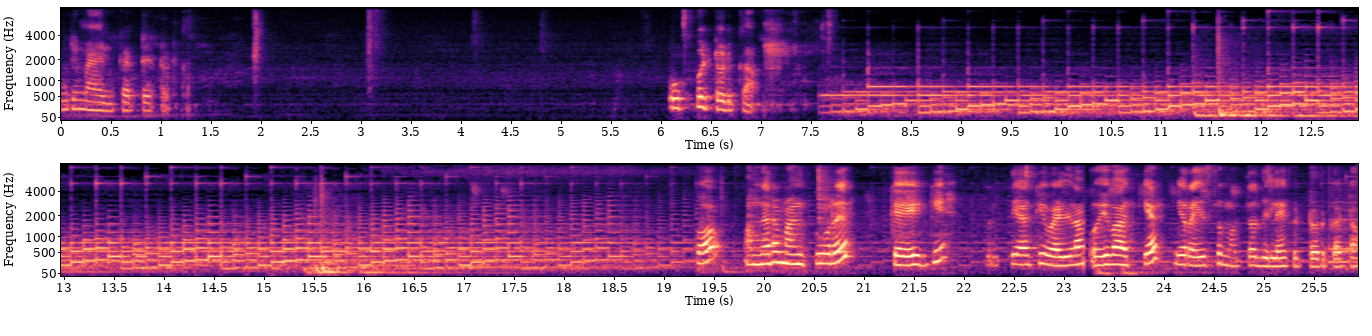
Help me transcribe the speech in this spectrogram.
ഒരു മാഗിക്കട്ട കട്ട ഇട്ട് കൊടുക്കാം. ഉപ്പ് ഇട്ട് കൊടുക്കാം ഇപ്പോൾ ഒന്നര മണിക്കൂർ കഴുകി വൃത്തിയാക്കി വെള്ളം ഒഴിവാക്കിയ ഈ റൈസ് മൊത്തം ഇതിലേക്ക് ഇട്ട് കൊടുക്കട്ടോ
